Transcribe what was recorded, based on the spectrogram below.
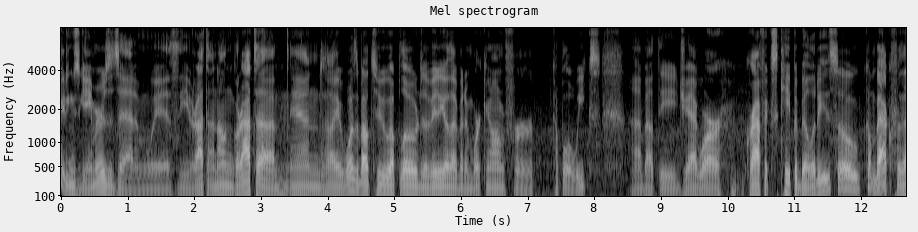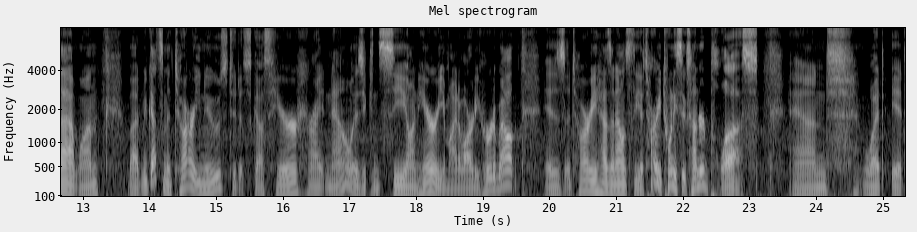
Greetings gamers, it's Adam with the IratA Non Grata, and I was about to upload a video that I've been working on for couple of weeks uh, about the Jaguar graphics capabilities, so come back for that one. But we've got some Atari news to discuss here right now. As you can see on here, you might have already heard about, is Atari has announced the Atari 2600 Plus. And what it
